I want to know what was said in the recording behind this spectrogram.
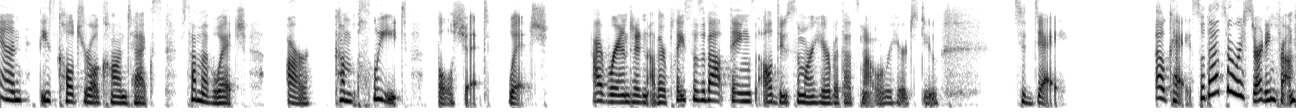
and these cultural contexts, some of which are complete bullshit, which I've ranted in other places about things. I'll do some more here, but that's not what we're here to do today. Okay, so that's where we're starting from.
